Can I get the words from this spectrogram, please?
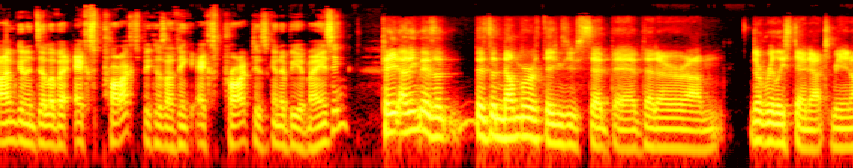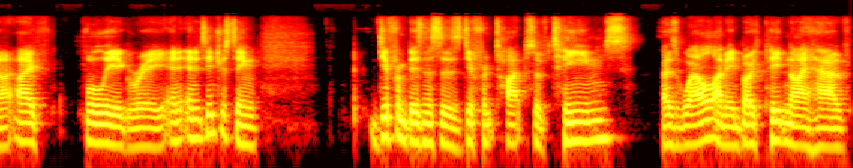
I'm going to deliver X product because I think X product is going to be amazing. Pete, I think there's a there's a number of things you've said there that are um, that really stand out to me, and I, I fully agree. And and it's interesting. Different businesses, different types of teams as well. I mean, both Pete and I have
